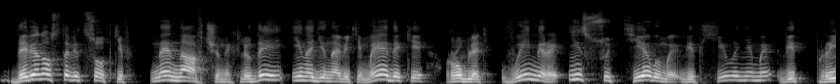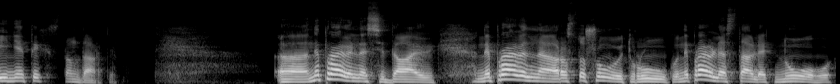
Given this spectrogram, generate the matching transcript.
90% ненавчених людей, іноді навіть і медики, роблять виміри із суттєвими відхиленнями від прийнятих стандартів. Е, неправильно сідають, неправильно розташовують руку, неправильно ставлять ногу,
